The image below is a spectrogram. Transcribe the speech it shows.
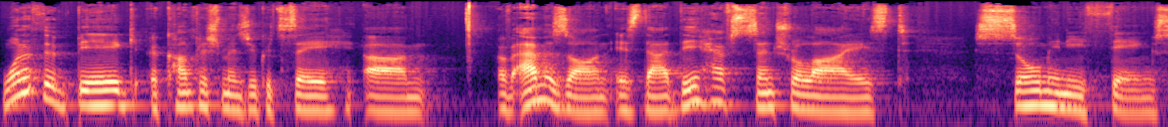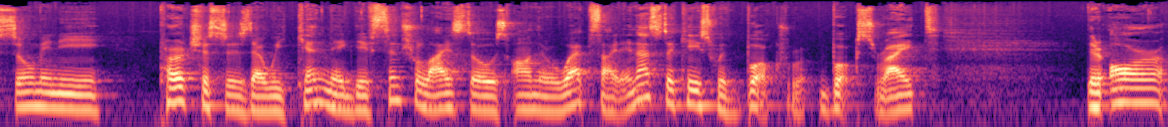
one of the big accomplishments, you could say, um, of Amazon is that they have centralized so many things, so many purchases that we can make. They've centralized those on their website, and that's the case with book books, right? There are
